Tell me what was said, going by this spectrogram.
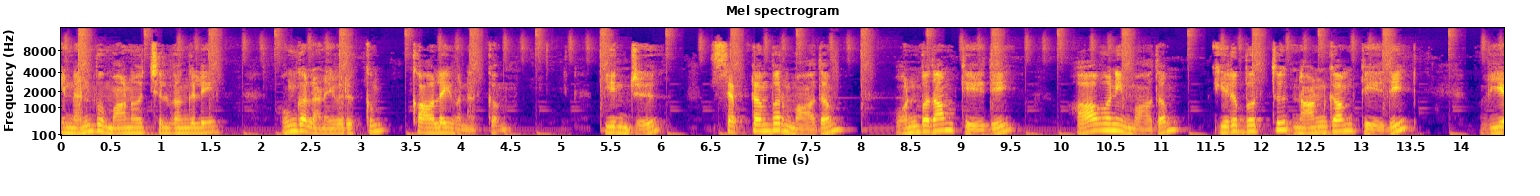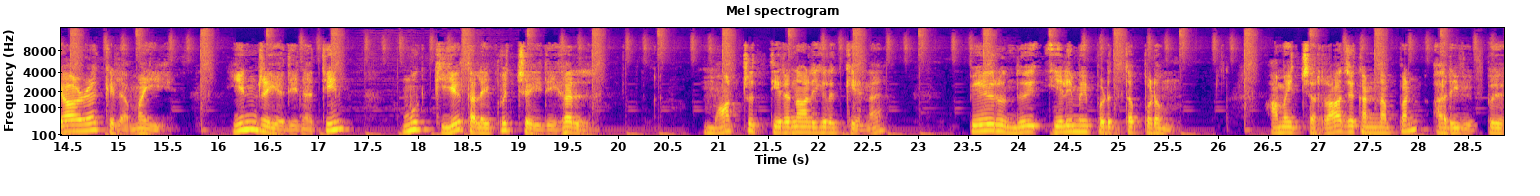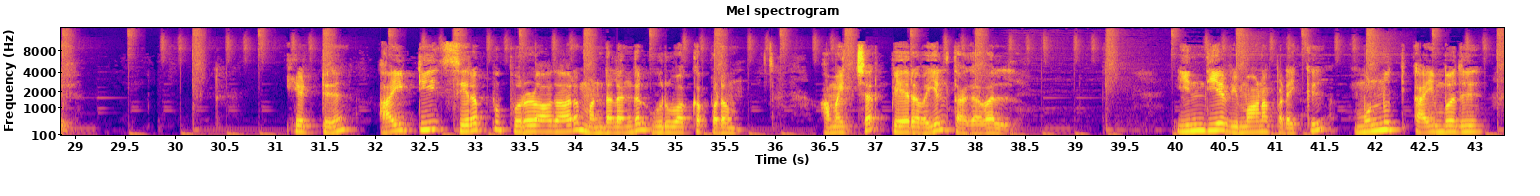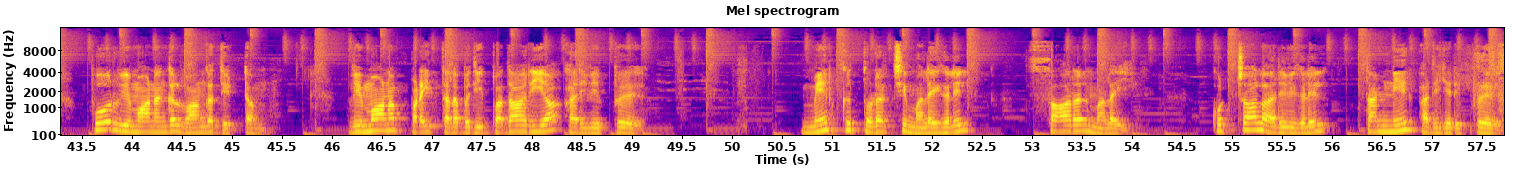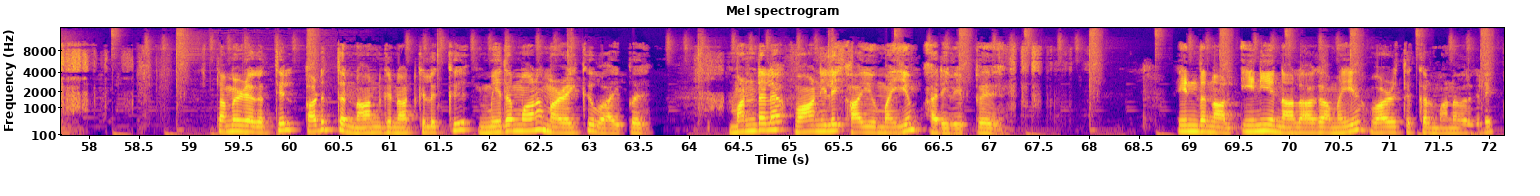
என் அன்பு மாணவ செல்வங்களே உங்கள் அனைவருக்கும் காலை வணக்கம். இன்று செப்டம்பர் மாதம் ஒன்பதாம் தேதி ஆவணி மாதம் இருபத்து நான்காம் தேதி வியாழக்கிழமை இன்றைய தினத்தின் முக்கிய தலைப்புச் செய்திகள். மாற்றுத்திறனாளிகளுக்கென பேருந்து எளிமைப்படுத்தப்படும். அமைச்சர் ராஜகண்ணப்பன் அறிவிப்பு. எட்டு ஐடி சிறப்பு பொருளாதார மண்டலங்கள் உருவாக்கப்படும். அமைச்சர் பேரவையில் தகவல். இந்திய விமானப்படைக்கு முன்னூற்றி ஐம்பது போர் விமானங்கள் வாங்க திட்டம். விமானப்படை தளபதி பதாரியா அறிவிப்பு. மேற்கு தொடர்ச்சி மலைகளில் சாரல் மலை. குற்றால அருவிகளில் தண்ணீர் அதிகரிப்பு. தமிழகத்தில் அடுத்த நான்கு நாட்களுக்கு மிதமான மழைக்கு வாய்ப்பு. மண்டல வானிலை ஆய்வு மையம் அறிவிப்பு. இந்த நாள் இனிய நாளாக அமைய வாழ்த்துக்கள் மாணவர்களே.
